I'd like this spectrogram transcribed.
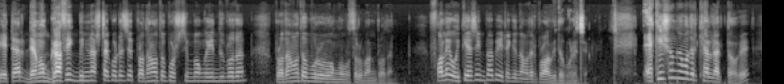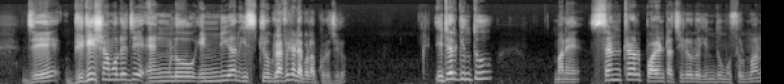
এটার ডেমোগ্রাফিক বিন্যাসটা ঘটেছে প্রধানত পশ্চিমবঙ্গ হিন্দু প্রধান, প্রধানত পূর্ববঙ্গ মুসলমান প্রধান। ফলে ঐতিহাসিকভাবে এটা কিন্তু আমাদের প্রভাবিত করেছে। একই সঙ্গে আমাদের খেয়াল রাখতে হবে যে ব্রিটিশ আমলে যে অ্যাংলো ইন্ডিয়ান হিস্টোগ্রাফিটা ডেভেলপ করেছিল, এটার কিন্তু মানে সেন্ট্রাল পয়েন্টটা ছিল হলো হিন্দু মুসলমান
